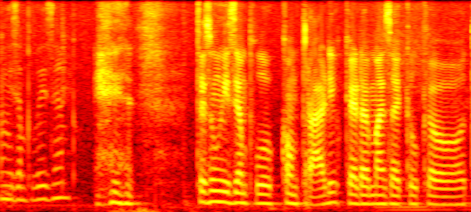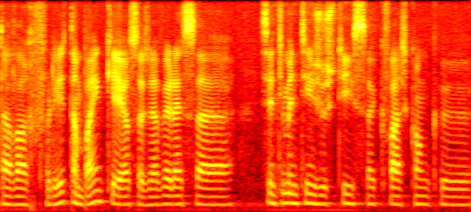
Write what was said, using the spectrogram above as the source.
Um exemplo do exemplo? tens um exemplo contrário, que era mais aquilo que eu estava a referir também, que é, ou seja, haver esse sentimento de injustiça que faz com que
